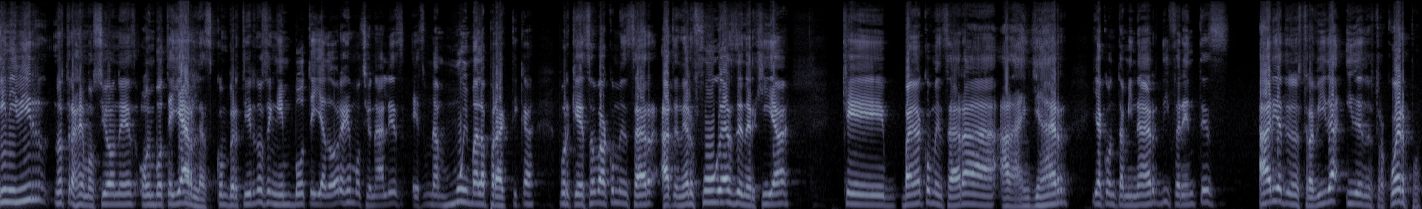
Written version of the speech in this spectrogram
Inhibir nuestras emociones o embotellarlas, convertirnos en embotelladores emocionales es una muy mala práctica porque eso va a comenzar a tener fugas de energía que van a comenzar a, dañar y a contaminar diferentes áreas de nuestra vida y de nuestro cuerpo.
